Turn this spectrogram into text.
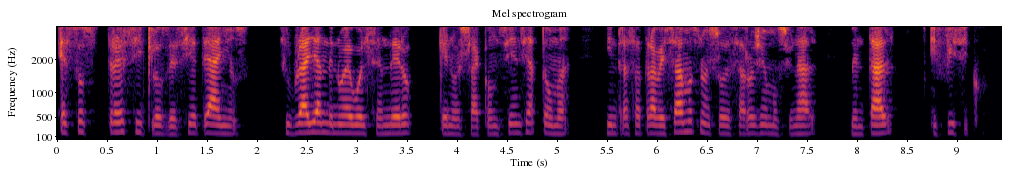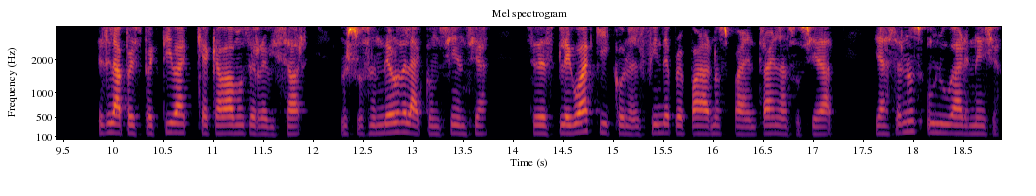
estos tres ciclos de siete años subrayan de nuevo el sendero que nuestra conciencia toma mientras atravesamos nuestro desarrollo emocional, mental y físico. Desde la perspectiva que acabamos de revisar, nuestro sendero de la conciencia se desplegó aquí con el fin de prepararnos para entrar en la sociedad y hacernos un lugar en ella.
